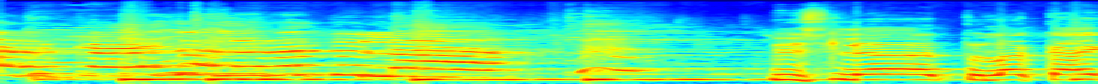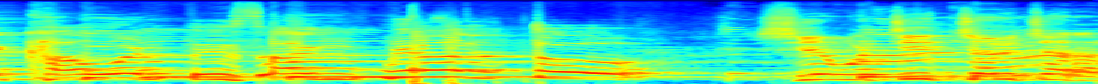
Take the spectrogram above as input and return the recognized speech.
अरे काय झालं ना तुला? पिसल्या तुला काय खाव वाटतंय सांग मी आणतो. शेवटची इच्छा विचारा.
